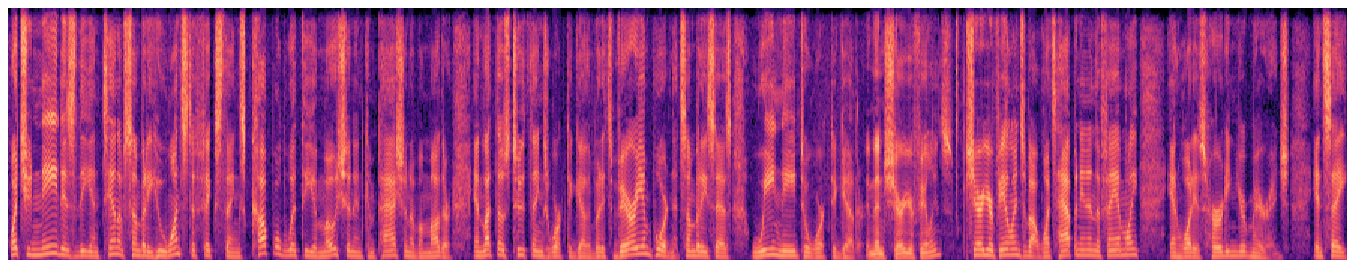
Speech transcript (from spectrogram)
what you need is the intent of somebody who wants to fix things coupled with the emotion and compassion of a mother and let those two things work together. But it's very important that somebody says, we need to work together. And then share your feelings? Share your feelings about what's happening in the family and what is hurting your marriage and say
